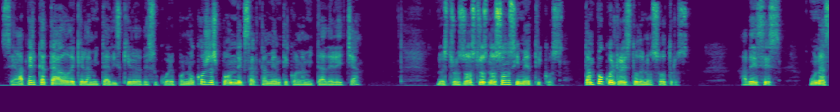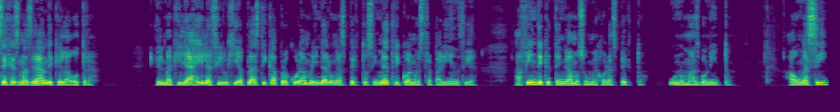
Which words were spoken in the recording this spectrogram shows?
¿Se ha percatado de que la mitad izquierda de su cuerpo no corresponde exactamente con la mitad derecha? Nuestros rostros no son simétricos, tampoco el resto de nosotros. A veces, una ceja es más grande que la otra. El maquillaje y la cirugía plástica procuran brindar un aspecto simétrico a nuestra apariencia, a fin de que tengamos un mejor aspecto, uno más bonito. Aún así,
